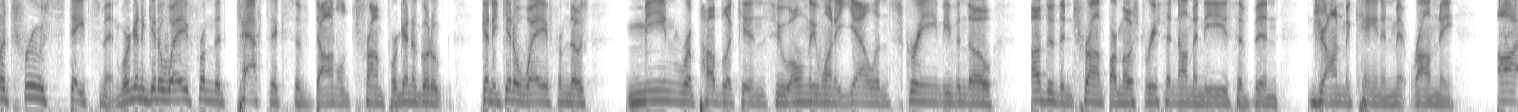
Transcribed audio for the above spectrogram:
a true statesman. We're going to get away from the tactics of Donald Trump. We're going to go to, going to get away from those mean Republicans who only want to yell and scream, even though other than Trump, our most recent nominees have been John McCain and Mitt Romney. Uh,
